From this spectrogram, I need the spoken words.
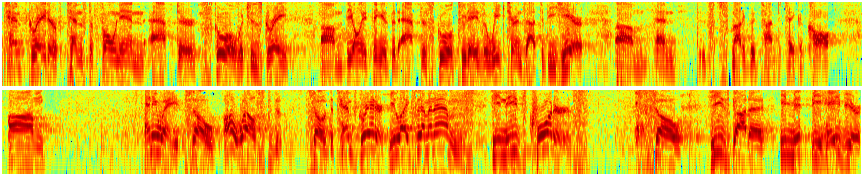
tenth grader tends to phone in after school, which is great. Um, the only thing is that after school, two days a week turns out to be here, um, and it's just not a good time to take a call. Um, Anyway, so, oh well, so the 10th grader, he likes M&Ms. He needs quarters. So he's got to emit behavior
